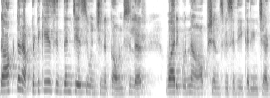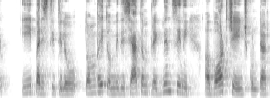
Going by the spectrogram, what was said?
డాక్టర్ అప్పటికే సిద్ధం చేసి ఉంచిన కౌన్సిలర్ వారికున్న ఆప్షన్స్ విశదీకరించాడు. ఈ పరిస్థితిలో తొంభై తొమ్మిది శాతం ప్రెగ్నెన్సీని అబార్ట్ చేయించుకుంటారు.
